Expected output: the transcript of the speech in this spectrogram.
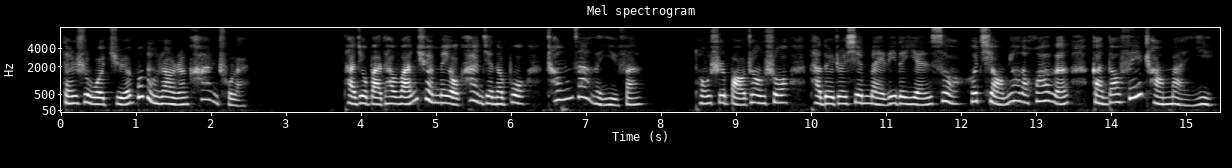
但是我绝不能让人看出来。他就把他完全没有看见的布称赞了一番，同时保证说他对这些美丽的颜色和巧妙的花纹感到非常满意。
